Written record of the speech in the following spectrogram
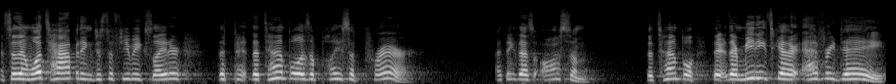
And so then what's happening just a few weeks later? The, the temple is a place of prayer. I think that's awesome. The temple, they're, they're meeting together every day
